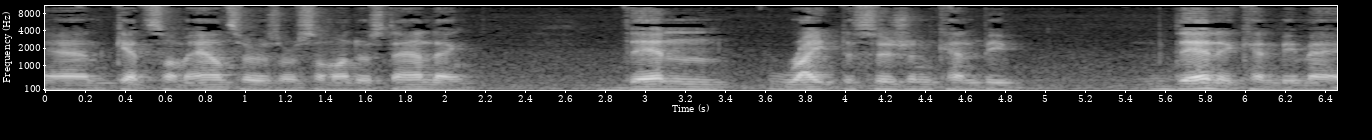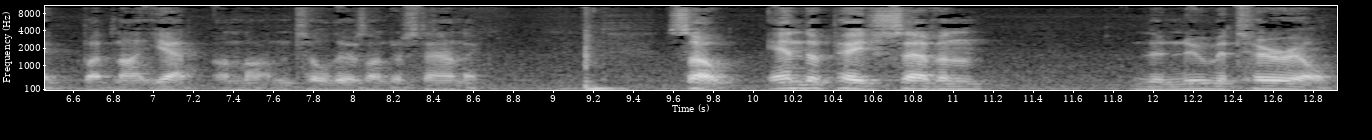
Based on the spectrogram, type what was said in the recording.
and get some answers or some understanding. Then, right decision can be, then it can be made, but not yet, not until there's understanding. So, end of page seven the new material.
